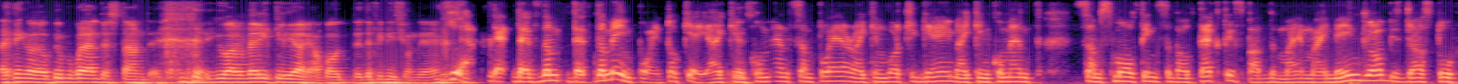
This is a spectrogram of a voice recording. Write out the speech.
I think uh, people will understand. you are very clear about the definition there. Yeah, that, that's the that's the main point. Okay, I can yes. comment some player, I can watch a game, I can comment some small things about tactics, but the, my my main job is just to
